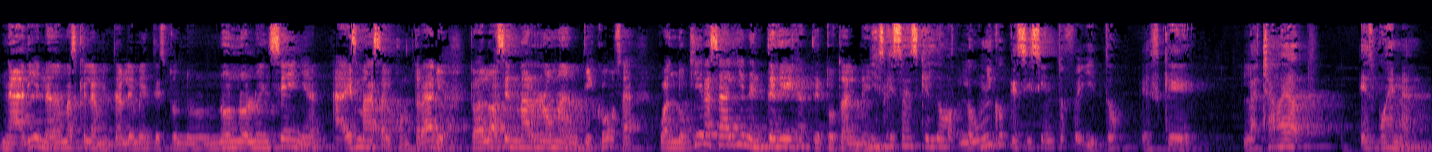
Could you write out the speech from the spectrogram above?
nadie, nada más que lamentablemente esto no, no, no lo enseñan. Ah, es más, al contrario, todavía lo hacen más romántico. O sea, cuando quieras a alguien, entrégate totalmente. Y es que, ¿sabes que Lo, lo único que sí siento fellito es que la chava es buena.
